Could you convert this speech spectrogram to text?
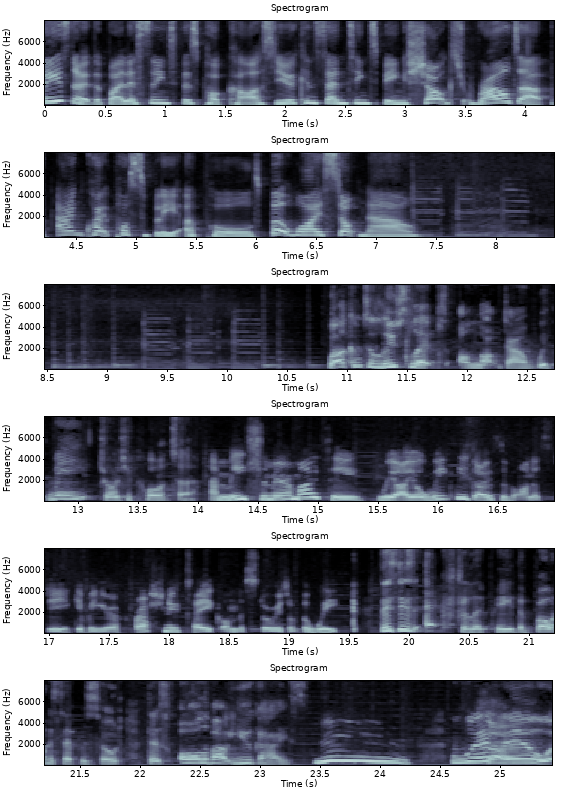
Please note that by listening to this podcast, you are consenting to being shocked, riled up, and quite possibly appalled. But why stop now? Welcome to Loose Lips on Lockdown with me, Georgie Porter. And me, Samira Mighty. We are your weekly dose of honesty, giving you a fresh new take on the stories of the week. This is Extra Lippy, the bonus episode that's all about you guys. Woo! Woo! So-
